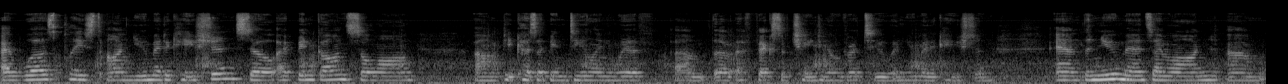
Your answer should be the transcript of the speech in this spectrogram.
I was placed on new medication, so I've been gone so long um, because I've been dealing with um, the effects of changing over to a new medication. And the new meds I'm on um,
